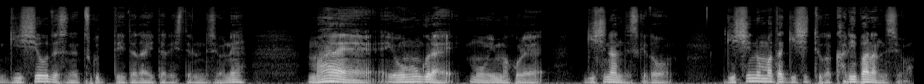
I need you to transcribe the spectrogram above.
義歯をですね、作っていただいたりしてるんですよね。前4本ぐらい、もう今これ、義歯なんですけど、義歯のまた義歯っていうか仮歯なんですよ。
